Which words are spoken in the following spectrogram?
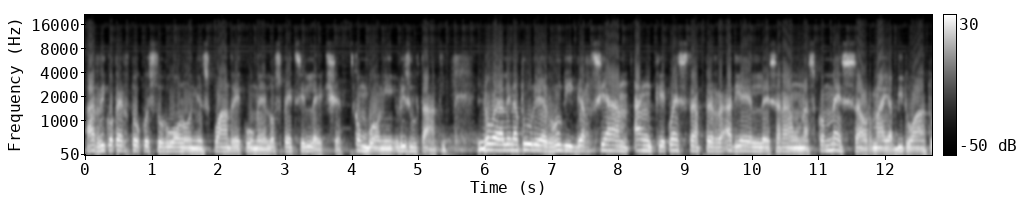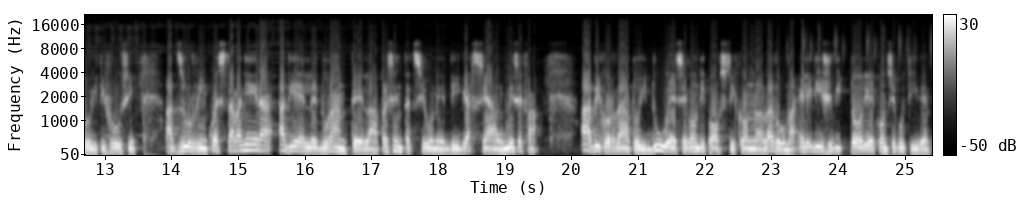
ha ricoperto questo ruolo in squadre come lo Spezia e Lecce, con buoni risultati. Il nuovo allenatore Rudy Garcia, anche questa per ADL sarà una scommessa, ormai abituato i tifosi azzurri in questa maniera. ADL durante la presentazione di Garcia un mese fa ha ricordato i due secondi posti con la Roma e le dieci vittorie consecutive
